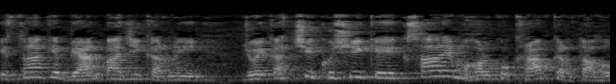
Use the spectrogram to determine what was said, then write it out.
इस तरह के बयानबाजी करनी जो एक अच्छी खुशी के एक सारे माहौल को खराब करता हो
